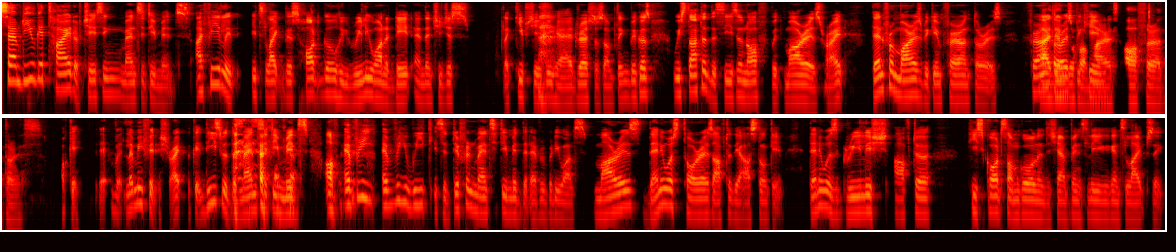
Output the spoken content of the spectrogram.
Sam, do you get tired of chasing Man City mids? I feel it it's like this hot girl who you really want to date and then she just like keeps changing her address or something. Because we started the season off with Mahrez, right? Then from Mahrez became Ferran Torres. Ferran I Torres didn't go for became Mahrez or Ferran Torres. okay but let me finish right okay these were the man city mids of every every week it's a different man city mid that everybody wants mahrez then it was torres after the arsenal game then it was grealish after he scored some goal in the champions league against leipzig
